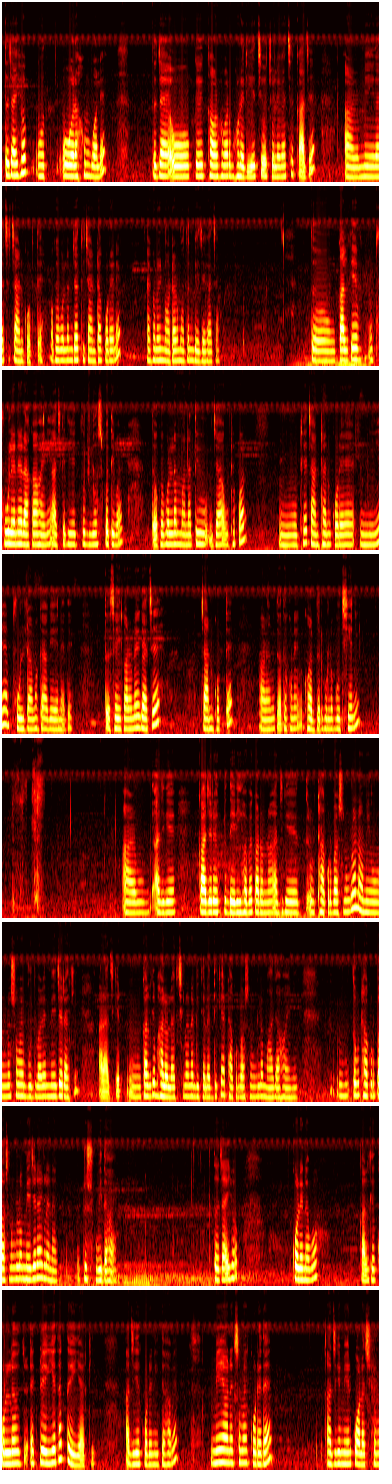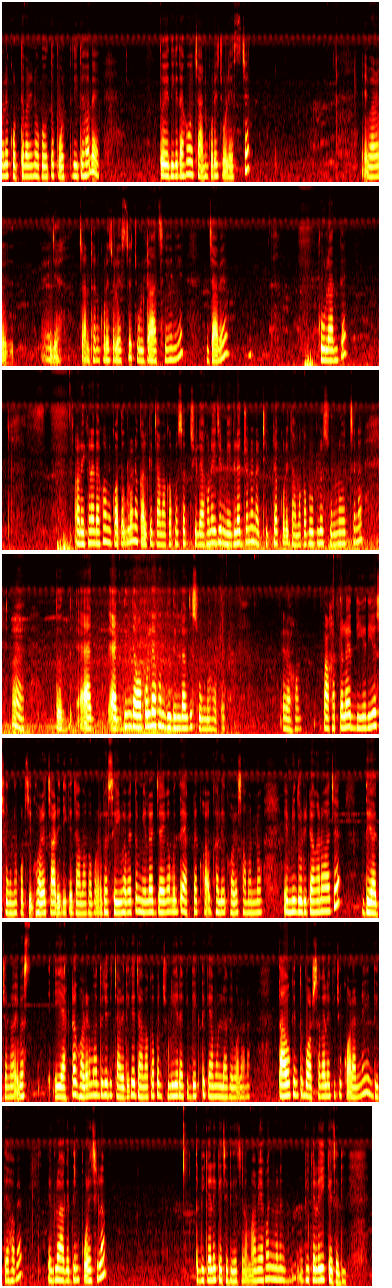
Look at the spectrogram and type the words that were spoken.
তো যাই হোক, ও ও ওরকম বলে। তো যাই, ওকে খাবার খাবার ভরে দিয়েছি, ও চলে গেছে কাজে, আর মেয়ে গেছে চান করতে। ওকে বললাম, যা, তুই চানটা করে নে। এখন ওই নটার মতন বেজে গেছে। তো কালকে ফুল এনে রাখা হয়নি, আজকে যেহেতু বৃহস্পতিবার, তো ওকে বললাম, মানা, তুই যা উঠে পড় উঠে চান টান করে নিয়ে ফুলটা আমাকে আগে এনে দে। তো সেই কারণে গেছে চান করতে, আর আমি ততক্ষণে ঘরদোরগুলো গুছিয়ে নিই। আর আজকে কাজেরও একটু দেরি হবে, কারণ আজকে ঠাকুর বাসনগুলো না আমি অন্য সময় বুধবারে মেজে রাখি। আর আজকে কালকে ভালো লাগছিল না বিকেলের দিকে আর ঠাকুর বাসনগুলো মাজা হয়নি। তবু ঠাকুর বাসনগুলো মেজে রাখলে না একটু সুবিধা হয়। তো যাই হোক, করে নেব। কালকে করলেও একটু এগিয়ে থাকতো এই আর কি। আজকে করে নিতে হবে। মেয়ে অনেক সময় করে দেয়। আজকে মেয়ের পড়া ছিল বলে করতে পারিনি, ওকেও তো পড়তে দিতে হবে। তো এদিকে দেখো ও চান করে চলে এসছে। এবার, এই যে চান টান করে চলে এসছে। চুলটা আছড়িয়ে নিয়ে যাবে ফুল আনতে। আর এখানে দেখো আমি কতগুলো না কালকে জামা কাপড় সব ছিল। এখন এই যে মেঘলার জন্য না ঠিকঠাক করে জামা কাপড়গুলো শুকনো হচ্ছে না হ্যাঁ? তো এক, একদিন জামা পরলে এখন দুদিন লাগছে শুকনো হতে। এরকম। পাখার তলায় দিয়ে দিয়ে শুকনো করছি। ঘরের চারিদিকে জামা কাপড় এবার সেইভাবে তো মেলার জায়গা বলতে একটা খালি ঘরে সামান্য এমনি দড়ি টাঙানো আছে দেওয়ার জন্য। এবার এই একটা ঘরের মধ্যে যদি চারিদিকে জামা কাপড় ঝুলিয়ে রাখি, দেখতে কেমন লাগে বলো না? তাও কিন্তু বর্ষাকালে কিছু করার নেই, দিতে হবে। এগুলো আগের দিন পরেছিলাম। তো বিকালে কেচে দিয়েছিলাম। আমি এখন মানে বিকেলেই কেচে দিই।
